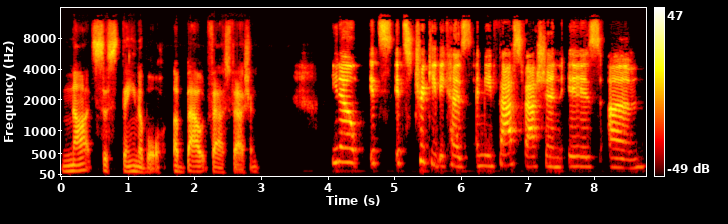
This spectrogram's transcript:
not sustainable about fast fashion you know it's it's tricky because i mean fast fashion is um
